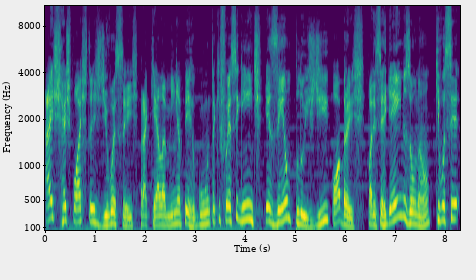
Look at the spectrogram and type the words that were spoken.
as respostas de vocês para aquela minha pergunta que foi a seguinte: exemplos de obras, podem ser games ou não, que você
